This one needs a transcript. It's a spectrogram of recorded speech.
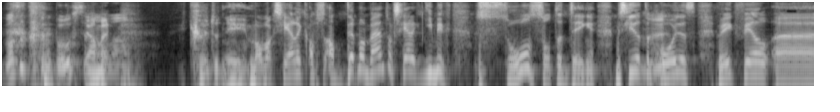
Wat is het te posten Ja, maar- allemaal? Ik weet het niet. Maar waarschijnlijk, op, op dit moment waarschijnlijk niet meer zo zotte dingen. Misschien dat Nee. ooit eens, weet ik veel, eh,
